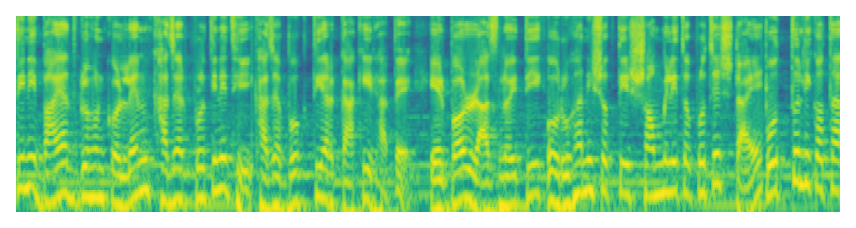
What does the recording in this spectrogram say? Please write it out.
তিনি বায়াত গ্রহণ করলেন খাজার প্রতিনিধি খাজা বক্তিয়ার কাকির হাতে। এরপর রাজনৈতিক ও রুহানি শক্তির সম্মিলিত প্রচেষ্টায় পৌত্তলিকতা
